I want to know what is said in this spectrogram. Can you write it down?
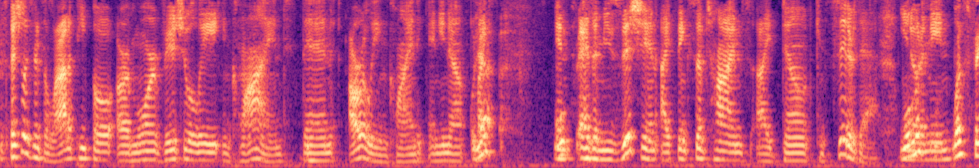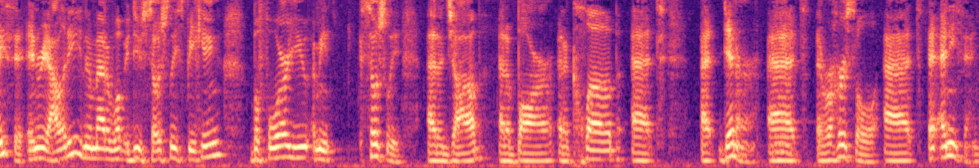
especially since a lot of people are more visually inclined than aurally inclined and you know Well, like, yeah. and as a musician i think sometimes i don't consider that you know what i mean Let's face it. In reality, no matter what we do, socially speaking, before you, I mean, socially, at a job, at a bar, at a club, at at dinner, at a rehearsal, at, at anything,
